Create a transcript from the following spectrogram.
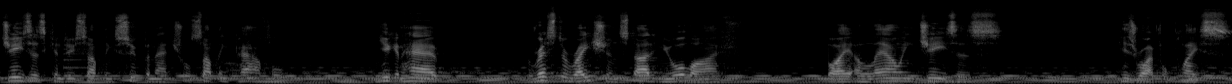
Jesus can do something supernatural, something powerful. And you can have restoration start in your life by allowing Jesus his rightful place,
